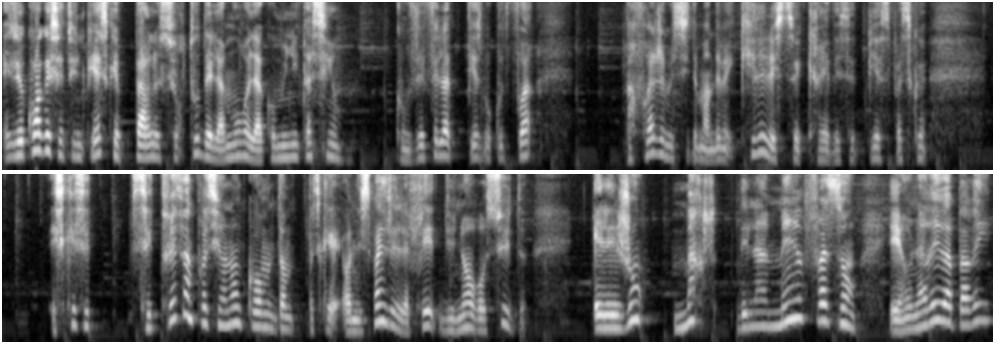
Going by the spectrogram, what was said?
Et je crois que c'est une pièce qui parle surtout de l'amour et la communication. Quand j'ai fait la pièce beaucoup de fois, parfois je me suis demandé, mais quel est le secret de cette pièce? Parce que, est-ce que c'est, c'est très impressionnant comme dans, parce qu'en Espagne, je l'ai fait du nord au sud. Et les gens marchent de la même façon. Et on arrive à Paris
